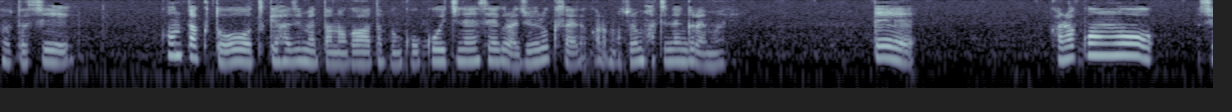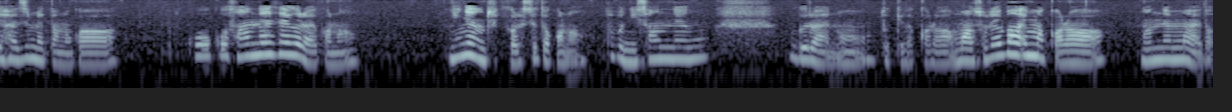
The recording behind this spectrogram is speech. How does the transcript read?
私コンタクトをつけ始めたのが多分高校1年生ぐらい16歳だからまあそれも8年ぐらい前でカラコンをし始めたのが高校3年生ぐらいかな。2年の時からしてたかな多分23年ぐらいの時だから。まあそれは今から何年前だ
